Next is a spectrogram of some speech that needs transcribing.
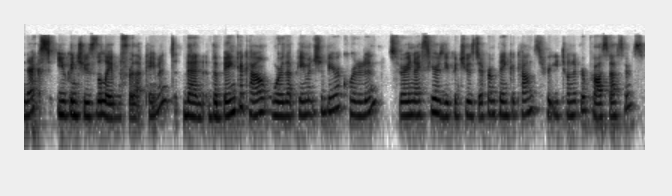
Next, you can choose the label for that payment, then the bank account where that payment should be recorded in. It's very nice here as you can choose different bank accounts for each one of your processors.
